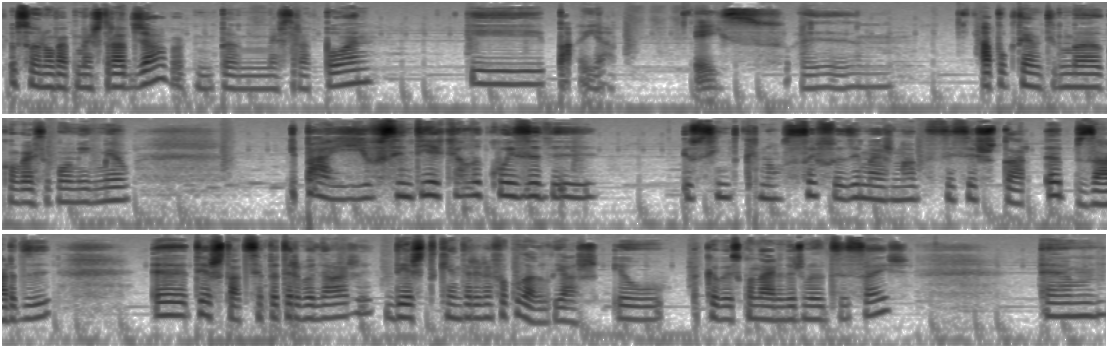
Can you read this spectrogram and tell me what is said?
a pessoa não vai para o mestrado já, vai para o mestrado para o ano. E pá, yeah, é isso. Um, há pouco tempo tive uma conversa com um amigo meu e pá, eu senti aquela coisa de. Eu sinto que não sei fazer mais nada sem ser estudar, apesar de uh, ter estado sempre a trabalhar desde que entrei na faculdade. Aliás, eu acabei o secundário em 2016. Um,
